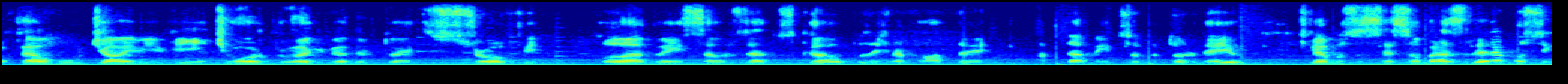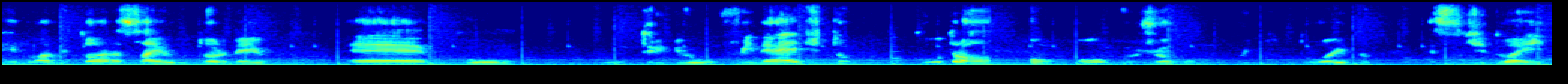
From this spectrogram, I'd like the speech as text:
Troféu Mundial M20, o World Rugby Under 20 Trophy, rolando em São José dos Campos, a gente vai falar também rapidamente sobre o torneio. Tivemos a seleção brasileira conseguindo uma vitória, saiu do torneio é, com um triunfo inédito contra Hong Kong, um jogo muito doido, decidido aí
